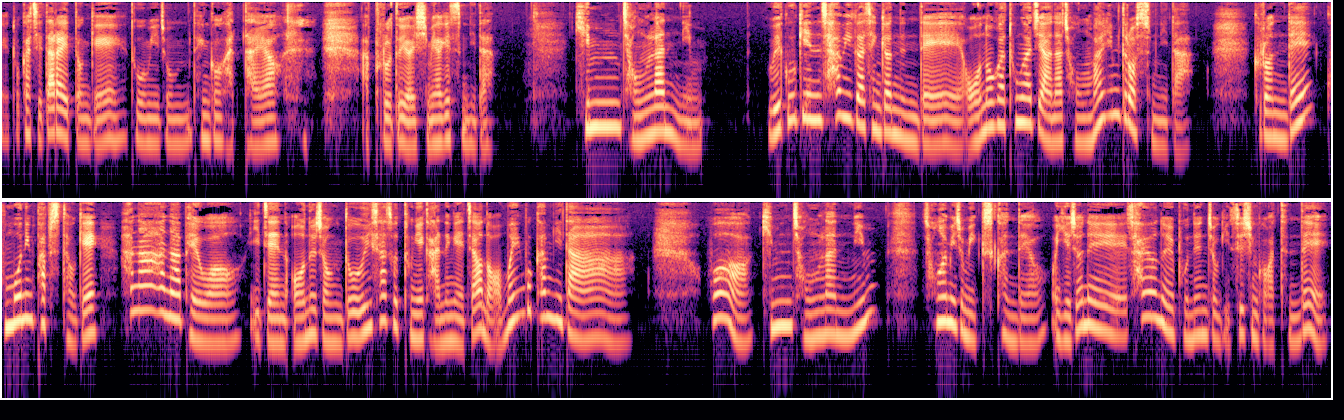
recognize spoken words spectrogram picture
예, 똑같이 따라했던 게 도움이 좀 된 것 같아요. 앞으로도 열심히 하겠습니다. 김정란 님. 외국인 사위가 생겼는데 언어가 통하지 않아 정말 힘들었습니다. 그런데 굿모닝 팝스 덕에 하나하나 배워 이젠 어느 정도 의사소통이 가능해져 너무 행복합니다. 와, 김정란님? 성함이 좀 익숙한데요. 예전에 사연을 보낸 적이 있으신 것 같은데,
